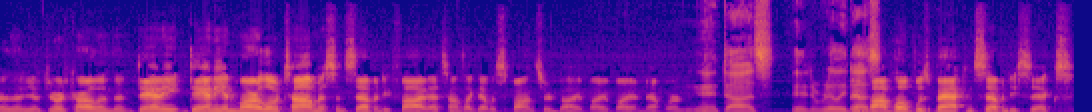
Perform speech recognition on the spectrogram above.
And then yeah, George Carlin, then Danny, Danny and Marlo Thomas in '75. That sounds like that was sponsored by by, by a network. It does. It really And does. Bob Hope was back in '76.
